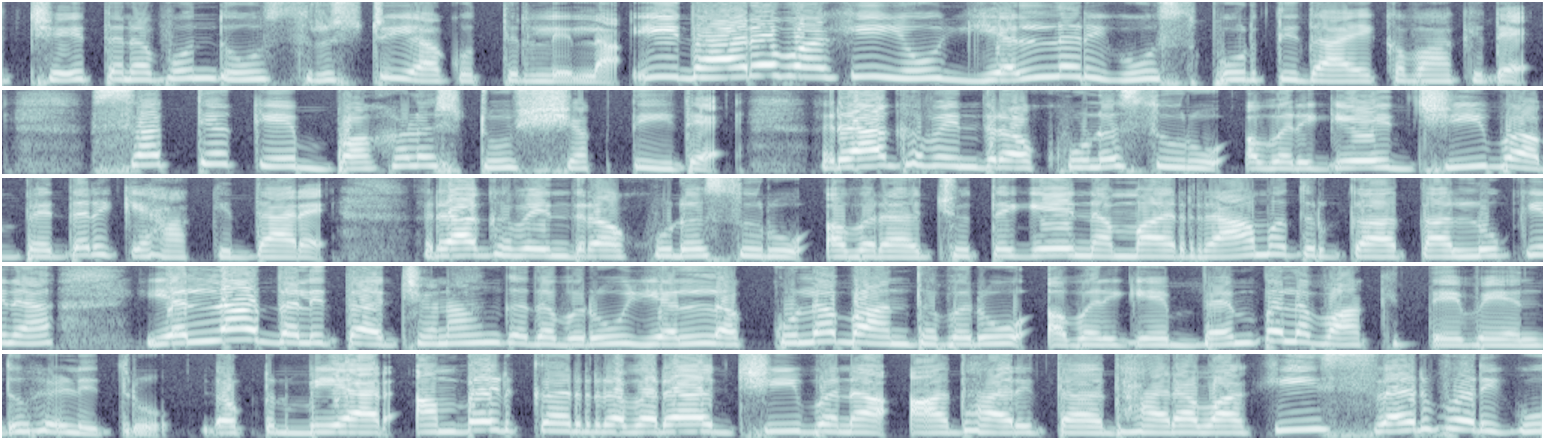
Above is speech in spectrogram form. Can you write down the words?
ಚೇತನವೊಂದು ಸೃಷ್ಟಿಯಾಗುತ್ತಿರಲಿಲ್ಲ. ಈ ಧಾರಾವಾಹಿಯು ಎಲ್ಲರಿಗೂ ಸ್ಫೂರ್ತಿದಾಯಕವಾಗಿದೆ. ಸತ್ಯಕ್ಕೆ ಬಹಳಷ್ಟು ಶಕ್ತಿ ಇದೆ. ರಾಘವೇಂದ್ರ ಹುಣಸೂರು ಅವರಿಗೆ ಜೀವ ಬೆದರಿಕೆ ಹಾಕಿದ್ದಾರೆ. ರಾಘವೇಂದ್ರ ಹುಣಸೂರು ಅವರ ಜೊತೆಗೆ ನಮ್ಮ ರಾಮದುರ್ಗ ತಾಲೂಕಿನ ಎಲ್ಲಾ ದಲಿತ ಜನಾಂಗದವರು, ಎಲ್ಲ ಕುಲ ಬಾಂಧವರು ಅವರಿಗೆ ಬೆಂಬಲವಾಗಿದ್ದೇವೆ ಎಂದು ಹೇಳಿದರು. ಡಾಕ್ಟರ್ ಬಿಆರ್ ಅಂಬೇಡ್ಕರ್ ರವರ ಜೀವನ ಆಧಾರಿತ ಧಾರಾವಾಹಿ ಸರ್ವರಿಗೂ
